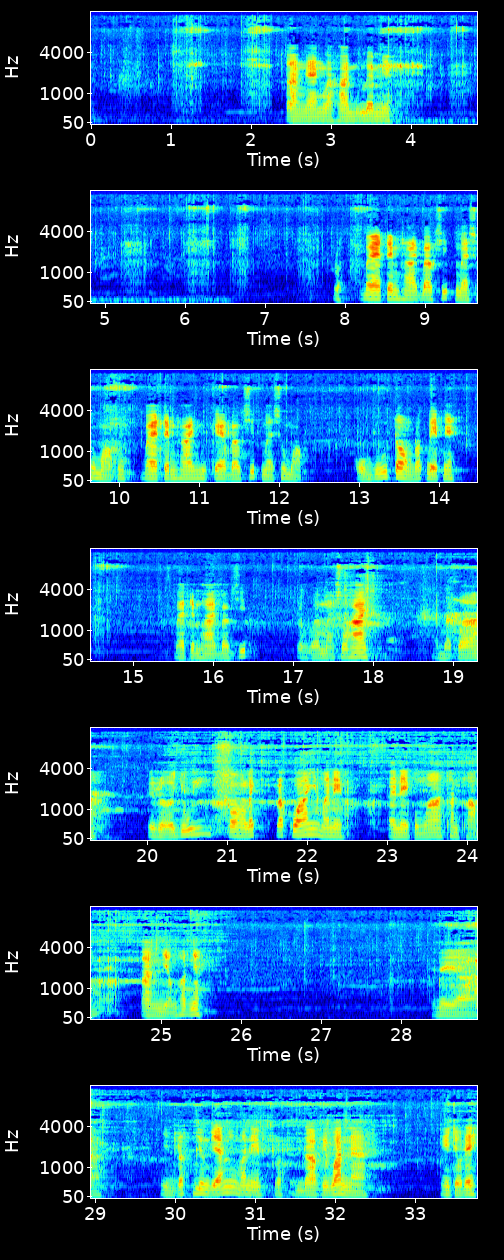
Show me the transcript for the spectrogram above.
tàn ngang là 25 nha. Rồi 320 bao ship mẹ số 1 nha. 320k bao ship mẹ số 1 củ dúi tròn rất đẹp nha. 320 bao ship. Rồi qua mã số 2 một uh, cái rửa dúi con lách rất quá nhưng mà anh em. Cái này cũng à, thành phẩm tàn nhẫn hết nhé. Cái này à, nhìn rất dương dáng nhưng mà anh em. Rồi em đo cái quanh là ngay chỗ đây.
